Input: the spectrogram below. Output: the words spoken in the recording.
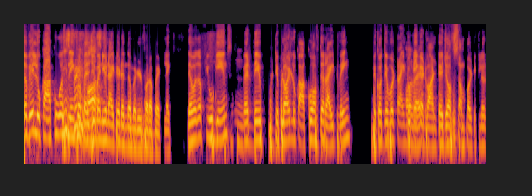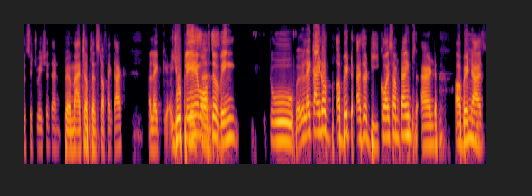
the way Lukaku was He's playing for Belgium fast. and United in the middle for a bit. Like there was a few games Hmm. where they deployed Lukaku off the right wing because they were trying to take Alright. advantage of some particular situations and uh, matchups and stuff like that. Like you play Makes him off the wing to like kind of a bit as a decoy sometimes and a bit Hmm. as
